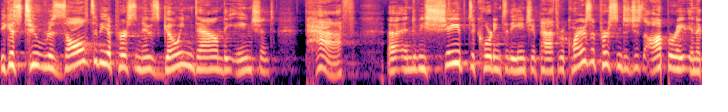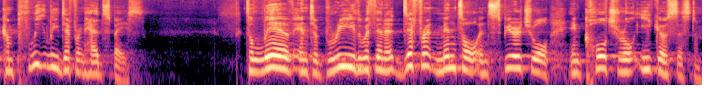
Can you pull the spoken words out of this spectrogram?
Because to resolve to be a person who's going down the ancient path uh, and to be shaped according to the ancient path requires a person to just operate in a completely different headspace. to live and to breathe within a different mental and spiritual and cultural ecosystem,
